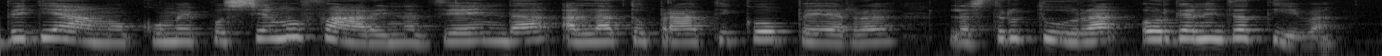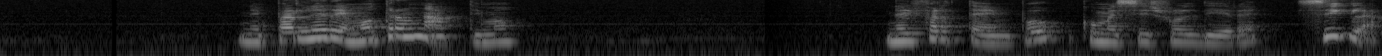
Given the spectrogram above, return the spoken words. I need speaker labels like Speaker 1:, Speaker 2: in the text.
Speaker 1: Vediamo come possiamo fare in azienda all'atto pratico per la struttura organizzativa. Ne parleremo tra un attimo. Nel frattempo, come si suol dire, sigla!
